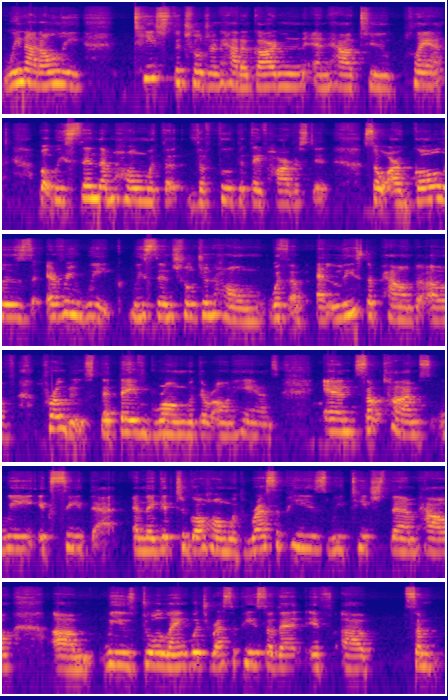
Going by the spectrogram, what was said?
we not only teach the children how to garden and how to plant, but we send them home with the, the food that they've harvested. So our goal is every week we send children home with a, at least a pound of produce that they've grown with their own hands. And sometimes we exceed that and they get to go home with recipes. We teach them how um, we use dual language recipes so that if uh, some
